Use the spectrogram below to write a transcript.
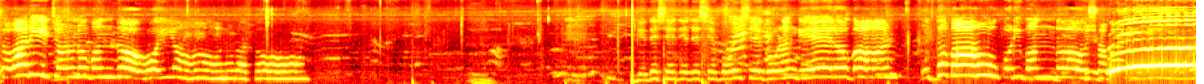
সবারই চরণ বন্ধ হইয়া অনুরত। যে দেশে যে দেশে বইছে গৌরাঙ্গের গণ উদ্ধবাহু করি বন্ধ সবাই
